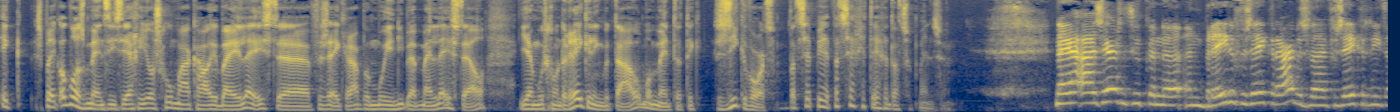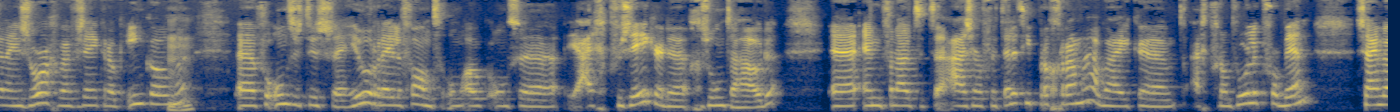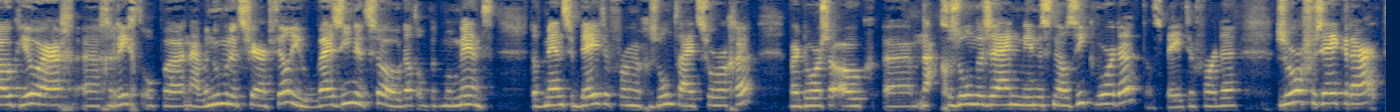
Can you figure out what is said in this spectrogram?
Ik spreek ook wel eens mensen die zeggen: joh, schoenmaker hou je bij je leest. Uh, verzekeraar, bemoei je niet met mijn leefstijl. Jij moet gewoon de rekening betalen op het moment dat ik ziek word. Wat zeg je, wat zeg je tegen dat soort mensen? Nou ja, ASR is natuurlijk een, een brede verzekeraar. Dus wij verzekeren niet alleen zorg, wij verzekeren ook inkomen. Mm -hmm. Uh, voor ons is het dus heel relevant om ook onze ja, eigenlijk verzekerde gezond te houden. Uh, en vanuit het ASR Fertility programma, waar ik eigenlijk verantwoordelijk voor ben, zijn we ook heel erg gericht op, nou, we noemen het shared value. Wij zien het zo dat op het moment dat mensen beter voor hun gezondheid zorgen, waardoor ze ook uh, nou, gezonder zijn, minder snel ziek worden, dat is beter voor de zorgverzekeraar,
